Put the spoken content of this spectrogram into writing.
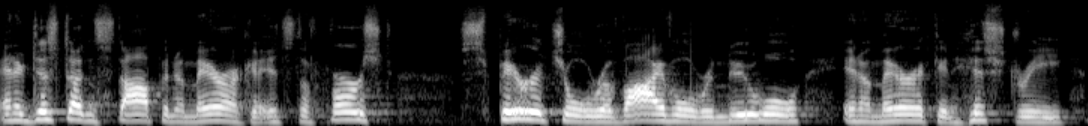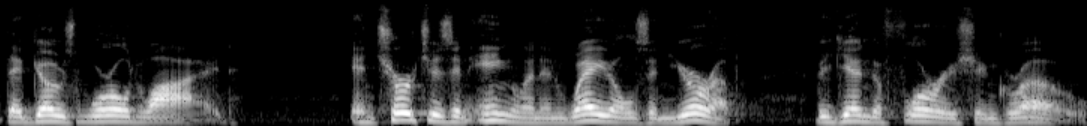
And it just doesn't stop in America. It's the first spiritual revival renewal in American history that goes worldwide. In churches in England and Wales and Europe begin to flourish and grow.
